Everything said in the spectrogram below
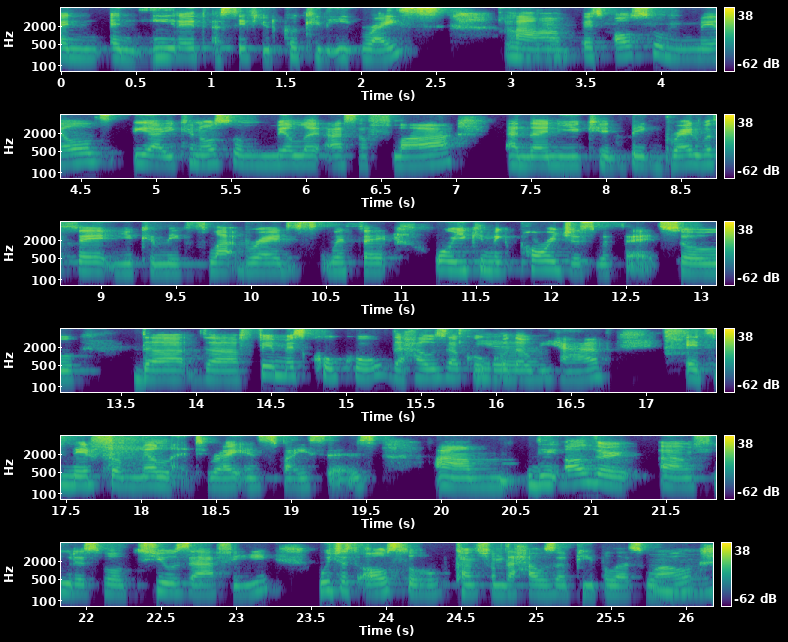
and, and eat it as if you'd cook and eat rice. Okay. Um, it's also milled. Yeah, you can also mill it as a flour, and then you can bake bread with it. You can make flatbreads with it, or you can make porridges with it. So the the famous cocoa, the Hausa cocoa yeah. that we have, it's made from millet, right, and spices. Um, the other um, food as well, tuo zaafi, which is also comes from the Hausa people as well. Mm-hmm.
